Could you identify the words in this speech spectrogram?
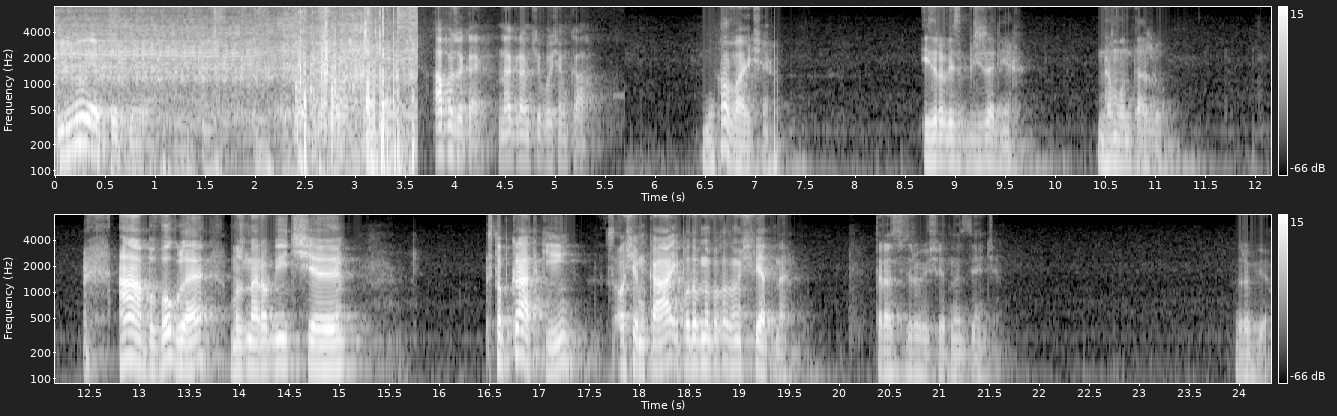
Pilnuję przecież. A poczekaj, nagram cię w 8K. Nie chowaj się. I zrobię zbliżenie na montażu. A, bo w ogóle można robić e, stop klatki z 8K i podobno wychodzą świetne. Teraz ci zrobię świetne zdjęcie. Zrobiłem.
